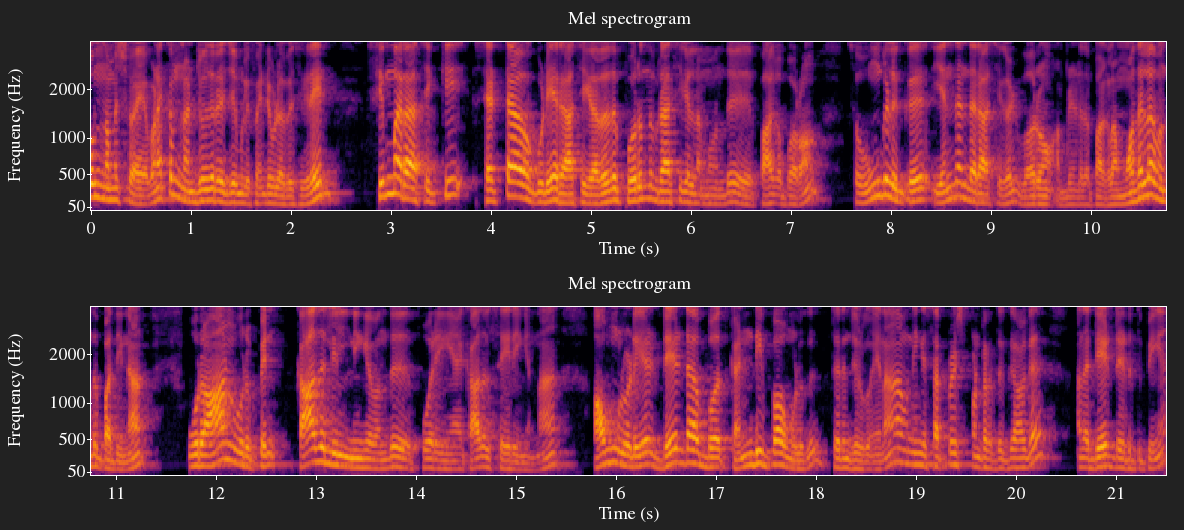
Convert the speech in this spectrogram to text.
ஓம் நமசிவாய வணக்கம் நான் ஜோதிர ஜெயமொழி ஃபைண்டிவில் பேசுகிறேன். சிம்ம ராசிக்கு செட் ஆகக்கூடிய ராசிகள் அதாவது பொருந்தும் ராசிகள் நம்ம வந்து பார்க்க போகிறோம் ஸோ உங்களுக்கு எந்தெந்த ராசிகள் வரும் அப்படின்றத பார்க்கலாம். முதல்ல வந்து பார்த்திங்கன்னா ஒரு ஆண் ஒரு பெண் காதலில் நீங்கள் வந்து போகிறீங்க காதல் செய்கிறீங்கன்னா அவங்களுடைய டேட் ஆஃப் பர்த் கண்டிப்பாக உங்களுக்கு தெரிஞ்சிருக்கும். ஏன்னா நீங்கள் சர்ப்ரைஸ் பண்ணுறதுக்காக அந்த டேட் எடுத்துப்பீங்க.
